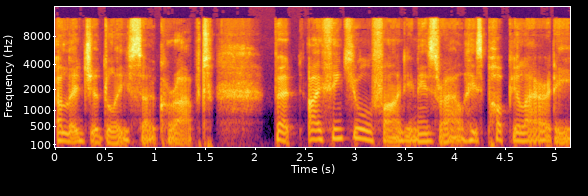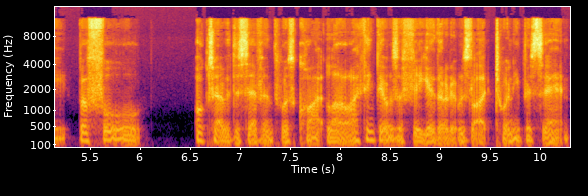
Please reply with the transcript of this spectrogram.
allegedly so corrupt but I think you will find in Israel his popularity before October the 7th was quite low. I think there was a figure that it was like 20%.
